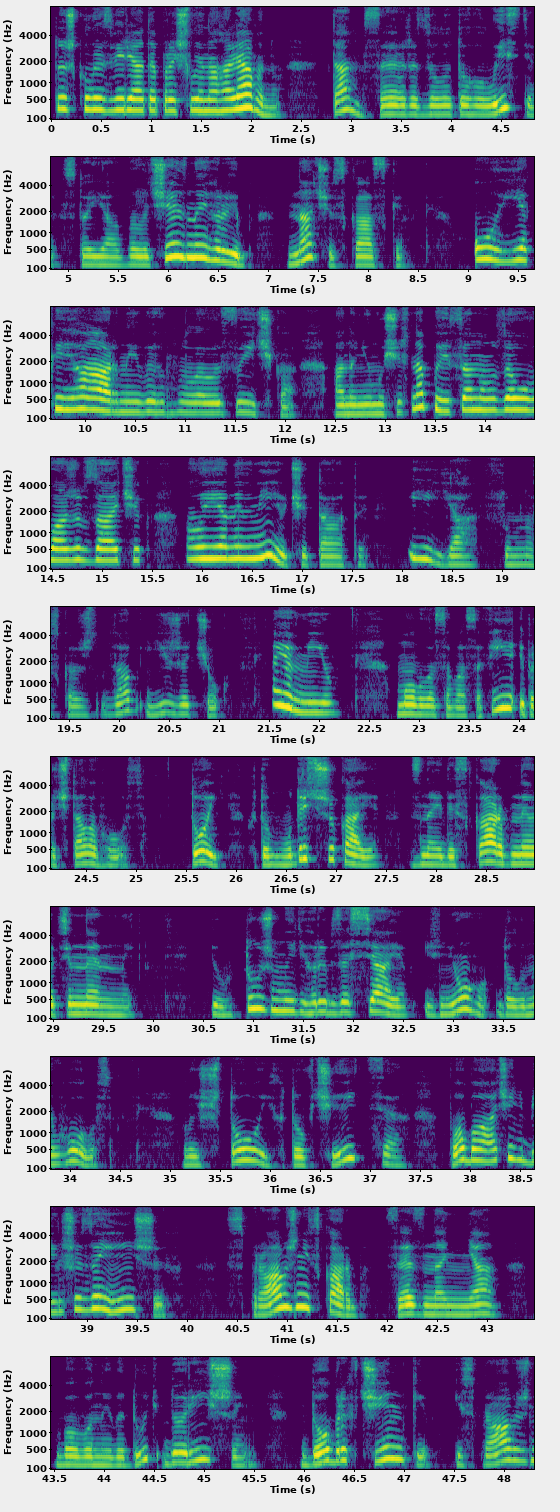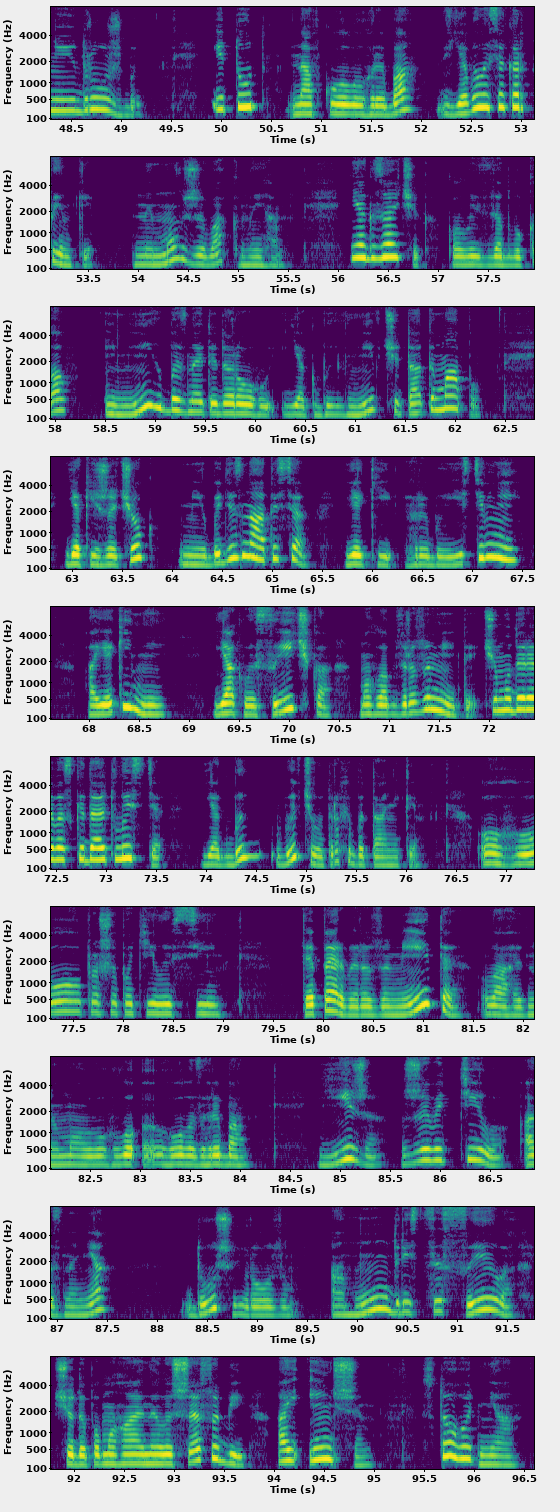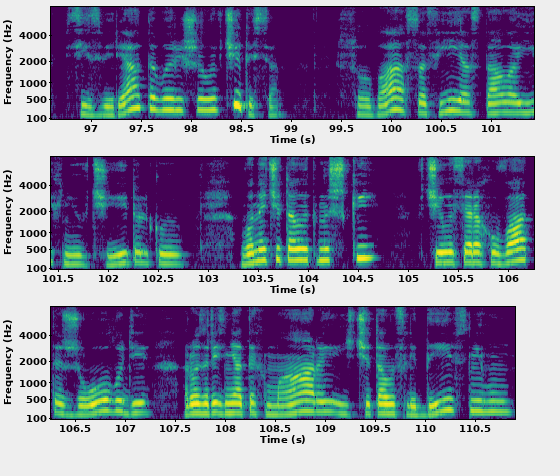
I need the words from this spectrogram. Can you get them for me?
Тож, коли звірята прийшли на галявину, там серед золотого листя стояв величезний гриб, наче з казки. Ой, який гарний. вигукнула лисичка, а на ньому щось написано, зауважив зайчик, але я не вмію читати. І я, сумно сказав їжачок. А я вмію, мовила сова Софія і прочитала вголос. Той, хто мудрість шукає, знайде скарб неоціненний. І у ту ж мить гриб засяяв, і з нього долинув голос. Лиш той, хто вчиться, побачить більше за інших. Справжній скарб це знання, бо вони ведуть до рішень, добрих вчинків і справжньої дружби. І тут навколо гриба з'явилися картинки, немов жива книга. Як зайчик колись заблукав і міг би знайти дорогу, якби вмів читати мапу, як їжачок міг би дізнатися, які гриби їстівні, а які ні, як лисичка могла б зрозуміти, чому дерева скидають листя, якби вивчила трохи ботаніки. Ого, прошепотіли всі. Тепер ви розумієте, лагідно мовив голос гриба. Їжа живить тіло, а знання душу й розум. А мудрість це сила, що допомагає не лише собі, а й іншим. З того дня всі звірята вирішили вчитися. Сова Софія стала їхньою вчителькою. Вони читали книжки, вчилися рахувати жолуді, розрізняти хмари і читали сліди в снігу.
